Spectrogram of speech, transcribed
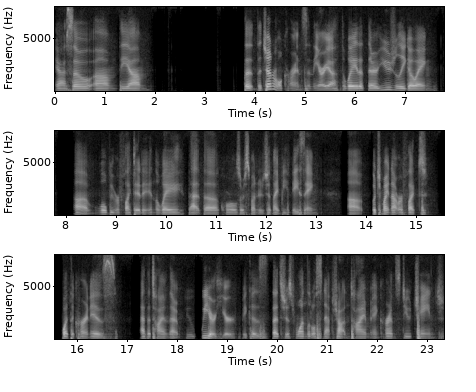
Yeah, so um, the um, the the general currents in the area, the way that they're usually going, uh, will be reflected in the way that the corals or sponges it might be facing, uh, which might not reflect what the current is at the time that we- are here, because that's just one little snapshot in time, and currents do change.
